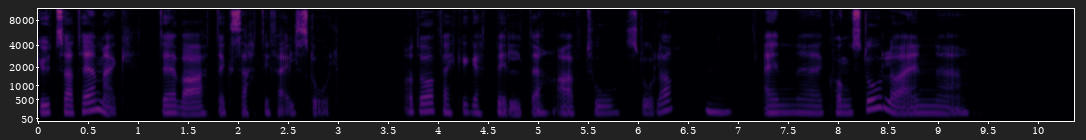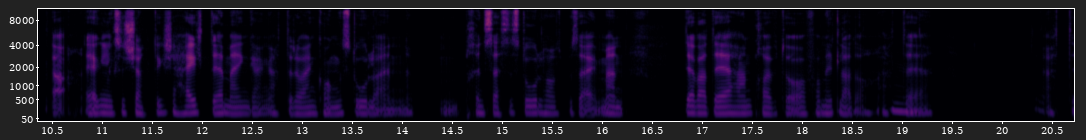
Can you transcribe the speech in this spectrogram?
Gud sa til meg, det var at jeg satt i feil stol. Og da fikk jeg et bilde av to stoler. Mm. En eh, kongestol og en eh, Ja, egentlig så skjønte jeg ikke helt det med en gang, at det var en kongestol og en mm, prinsessestol, holdt på å si. Men det var det han prøvde å formidle, da. At, Mm. eh, at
